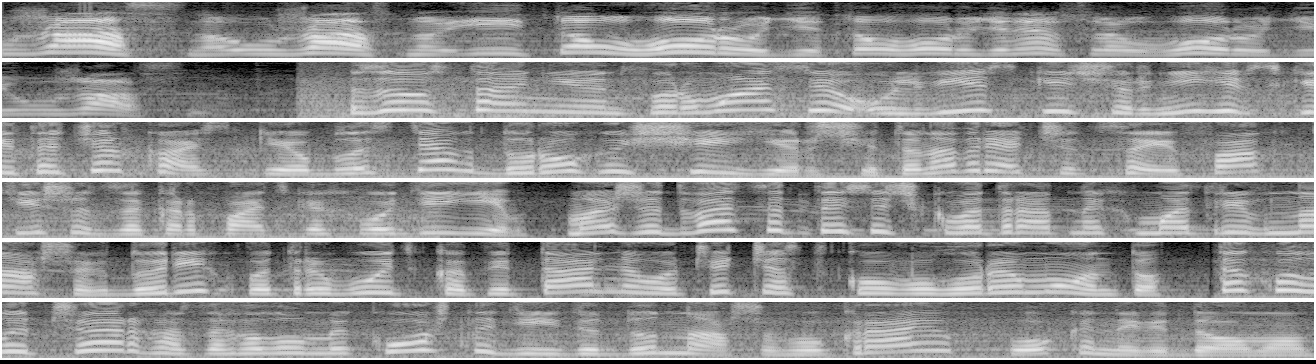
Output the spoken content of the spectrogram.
Ужасно, ужасно. І то в городі, то в городі, не в селі, в городі, ужасно. За останньою інформацією, у Львівській, Чернігівській та Черкаській областях дороги ще гірші. Та навряд чи цей факт тішить закарпатських водіїв. Майже 20 тисяч квадратних метрів наших доріг потребують капітального чи часткового ремонту. Та коли черга загалом і кошти дійде до нашого краю, поки невідомо.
